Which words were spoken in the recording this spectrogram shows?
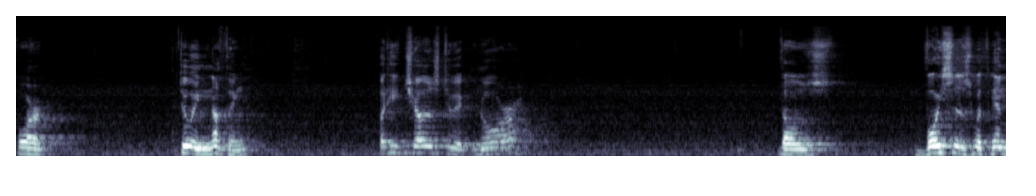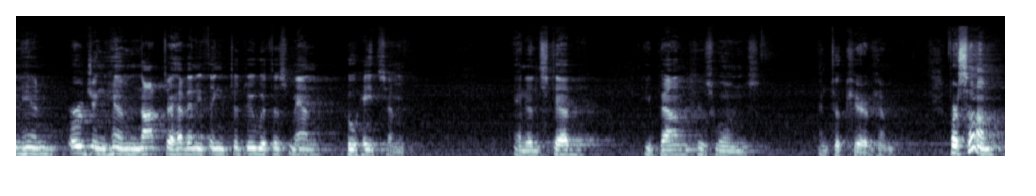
for doing nothing but he chose to ignore those voices within him urging him not to have anything to do with this man who hates him. And instead, he bound his wounds and took care of him. For some,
